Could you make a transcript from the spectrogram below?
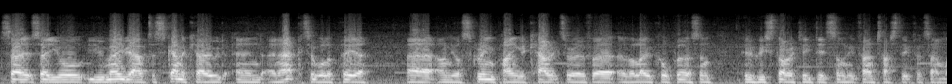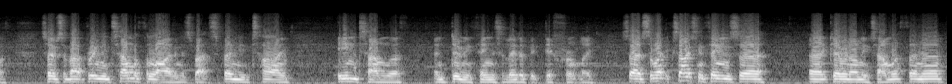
So, so you'll you may be able to scan a code and an actor will appear uh, on your screen playing a character of a, of a local person who historically did something fantastic for Tamworth. So it's about bringing Tamworth alive and it's about spending time in Tamworth and doing things a little bit differently. So some exciting things uh, uh, going on in Tamworth and uh,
